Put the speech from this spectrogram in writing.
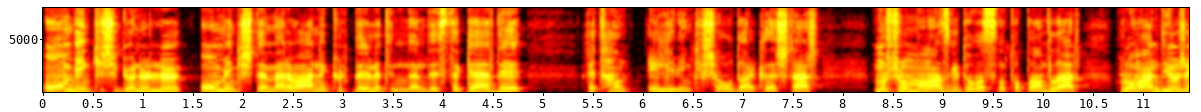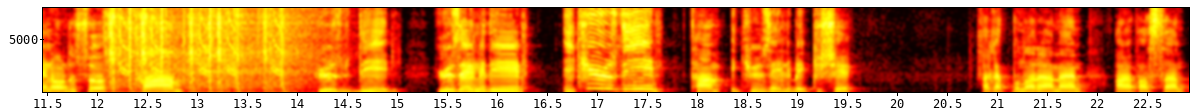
10 bin kişi gönüllü, 10 bin kişi de Mervani Kürt Devleti'nden destek geldi. Ve tam 50 bin kişi oldu arkadaşlar. Muş'un Malazgirt Ovası'na toplandılar. Roman Diyojen ordusu tam 100 değil, 150 değil, 200 değil, tam 251 kişi. Fakat buna rağmen Arap Aslan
